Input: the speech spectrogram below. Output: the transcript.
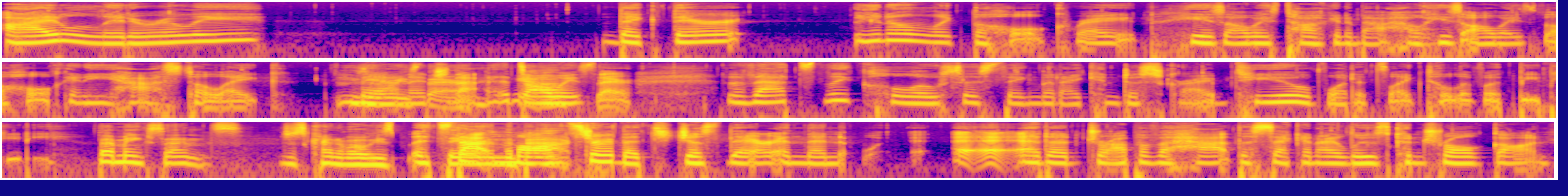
I literally like there you know like the Hulk, right? He's always talking about how he's always the Hulk and he has to like He's manage that. It's Yeah. always there. That's the closest thing that I can describe to you of what it's like to live with BPD. That makes sense. Just kind of always It's that in the back. monster that's just there, and then at a drop of a hat, the second I lose control, gone.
